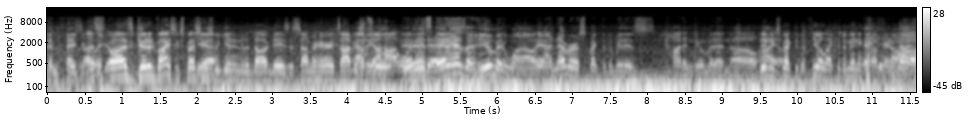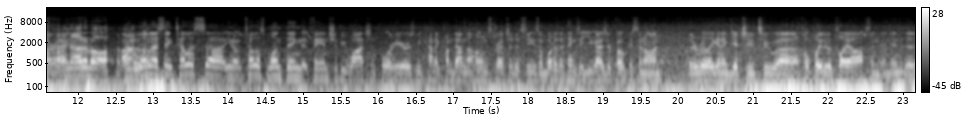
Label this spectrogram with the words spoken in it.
basically. That's, well, that's good advice, especially as we get into the dog days of summer here. It's obviously a hot one It is. today. It is a humid one out here. I never expected to be this hot and humid in uh, Ohio. Didn't expect it to feel like the Dominican up here in Ohio, no, right? not at all. All Not right, at one all. last thing. Tell us, uh, you know, tell us one thing that fans should be watching for here as we kind of come down the home stretch of the season. What are the things that you guys are focusing on that are really going to get you to uh, hopefully to the playoffs and, and into the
